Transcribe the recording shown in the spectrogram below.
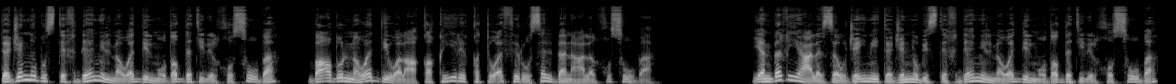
تجنب استخدام المواد المضادة للخصوبة بعض المواد والعقاقير قد تؤثر سلبا على الخصوبة. ينبغي على الزوجين تجنب استخدام المواد المضادة للخصوبة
